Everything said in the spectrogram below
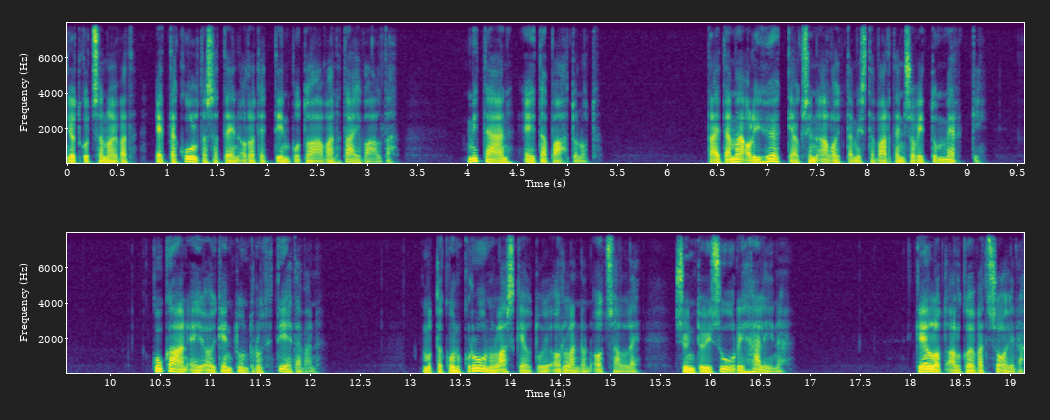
jotkut sanoivat, että kultasateen odotettiin putoavan taivaalta. Mitään ei tapahtunut. Tai tämä oli hyökkäyksen aloittamista varten sovittu merkki. Kukaan ei oikein tuntunut tietävän – mutta kun kruunu laskeutui Orlandon otsalle, syntyi suuri hälinä. Kellot alkoivat soida.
